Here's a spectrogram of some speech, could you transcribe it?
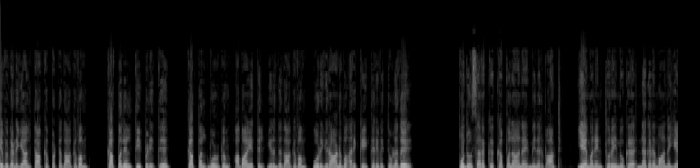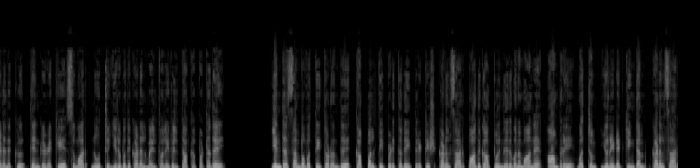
ஏவுகணையால் தாக்கப்பட்டதாகவும் கப்பலில் தீப்பிடித்து கப்பல் மூழ்கும் அபாயத்தில் இருந்ததாகவும் ஒரு இராணுவ அறிக்கை தெரிவித்துள்ளது. பொது சரக்கு கப்பலான மினர்வாட் ஏமனின் துறைமுக நகரமான ஏழனுக்கு தென்கிழக்கே சுமார் நூற்று இருபது கடல் மைல் தொலைவில் தாக்கப்பட்டது. இந்த சம்பவத்தை தொடர்ந்து கப்பல் தீப்பிடித்ததை பிரிட்டிஷ் கடல்சார் பாதுகாப்பு நிறுவனமான ஆம்ப்ரே மற்றும் யுனைடெட் கிங்டம் கடல்சார்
